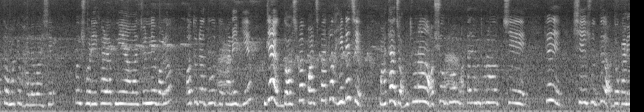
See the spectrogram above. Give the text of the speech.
এত আমাকে ভালোবাসে। ওই শরীর খারাপ নিয়ে আমার জন্যে বলো, অতটা দূর দোকানে গিয়ে যাক, দশ বা পাঁচ পা তো হেঁটেছে। মাথা যন্ত্রণা, অসভ্য মাথা যন্ত্রণা হচ্ছে, ঠিক আছে? সেই শুদ্ধ দোকানে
